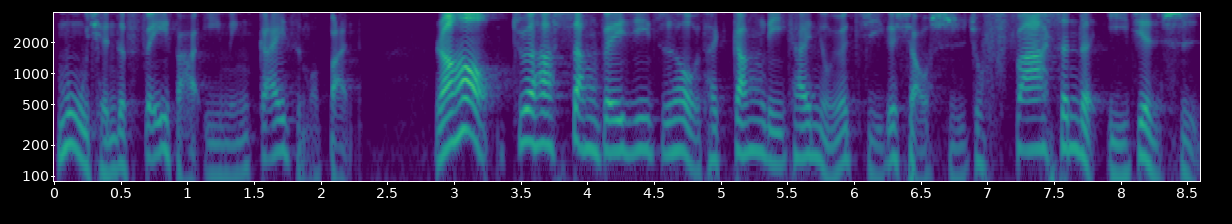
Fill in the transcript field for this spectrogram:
目前的非法移民该怎么办。然后就在他上飞机之后，才刚离开纽约几个小时，就发生了一件事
